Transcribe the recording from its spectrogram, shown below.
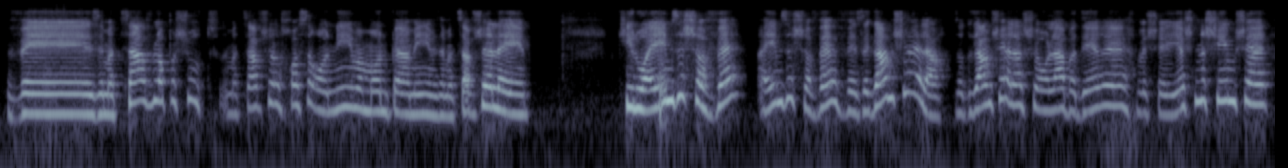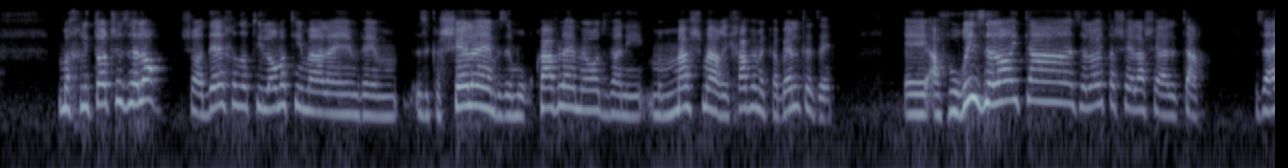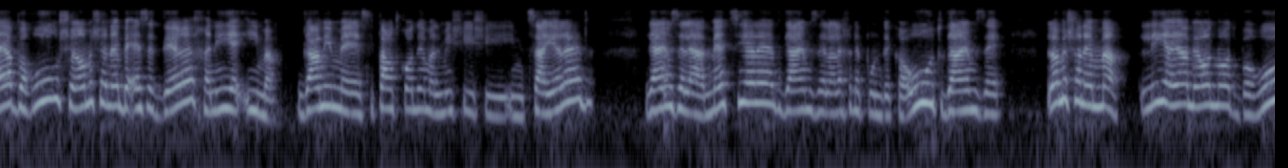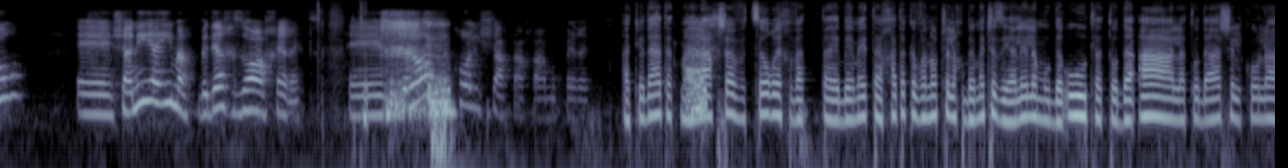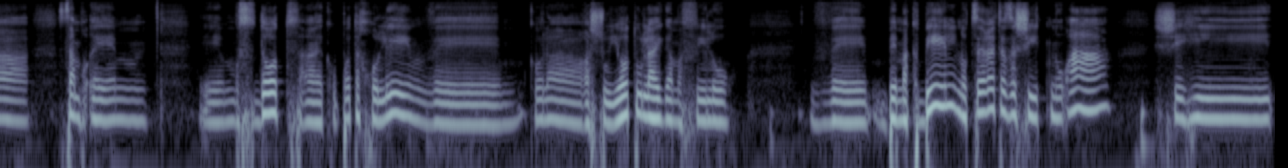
וזה מצב לא פשוט, זה מצב של חוסר אונים המון פעמים, זה מצב של אה, כאילו, האם זה שווה? האם זה שווה? וזה גם שאלה, זאת גם שאלה שעולה בדרך, ושיש נשים שמחליטות שזה לא, שהדרך הזאת היא לא מתאימה להם, וזה קשה להם, וזה מורכב להם מאוד, ואני ממש מעריכה ומקבלת את זה. אה, עבורי זה לא הייתה, זה לא הייתה שאלה שעלתה. זה היה ברור שלא משנה באיזה דרך אני אהיה אימא. גם אם uh, סיפרת קודם על מישהי שהיא אימצה ילד, גם אם זה לאמץ ילד, גם אם זה ללכת לפונדקאות, גם אם זה... לא משנה מה. לי היה מאוד מאוד ברור אה, שאני אהיה אימא בדרך זו או אחרת. אה, וזה לא כל אישה ככה בוחרת. את יודעת, את מעלה עכשיו צורך, ואת אה, באמת, אחת הכוונות שלך באמת שזה יעלה למודעות, לתודעה, לתודעה של כל המוסדות, קופות החולים וכל הרשויות אולי גם אפילו. ובמקביל נוצרת איזושהי תנועה שהיא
